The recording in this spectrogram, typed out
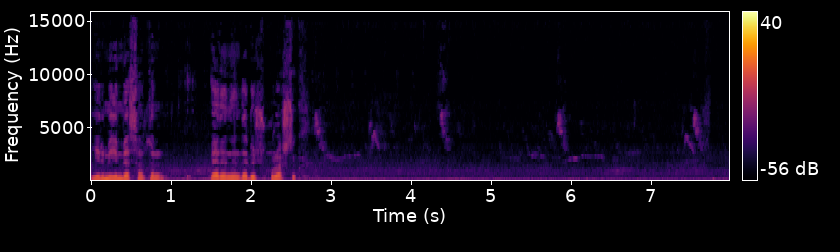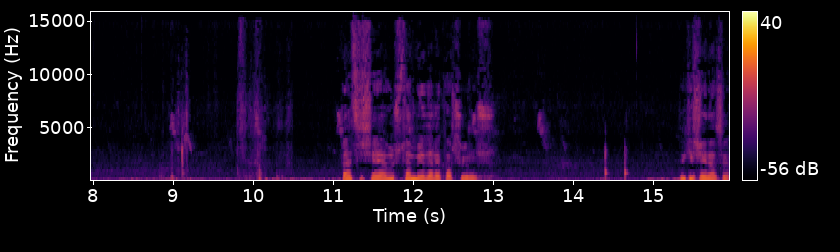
20-25 santim derinliğinde bir çukur açtık. Pet şişeye üstten bir delik açıyoruz. Dikiş iğnesi.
